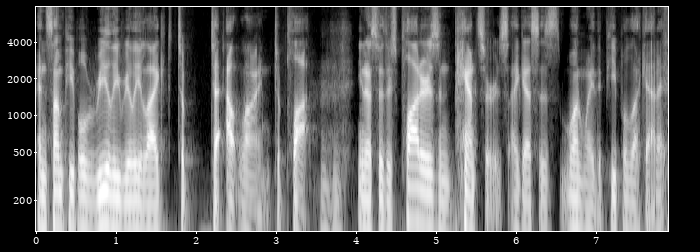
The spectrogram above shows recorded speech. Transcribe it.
and some people really, really like to to outline, to plot. Mm-hmm. You know, so there's plotters and pantsers, I guess is one way that people look at it.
